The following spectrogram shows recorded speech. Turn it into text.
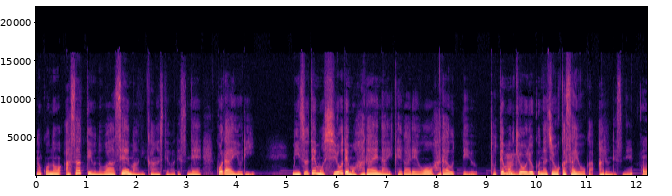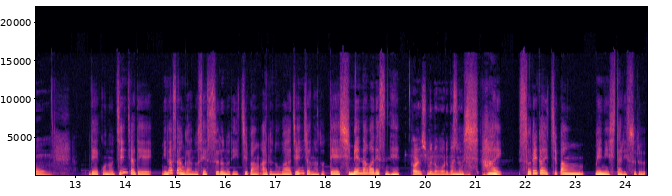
のこの朝っていうのは聖魔に関してはですね古来より水でも塩でも払えない汚れを払うっていうとても強力な浄化作用があるんですね。おーでこの神社で皆さんがあの接するので一番あるのは神社などでしめ縄ですね。はい、しめ縄ありますよね。はいそれが一番目にしたりする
